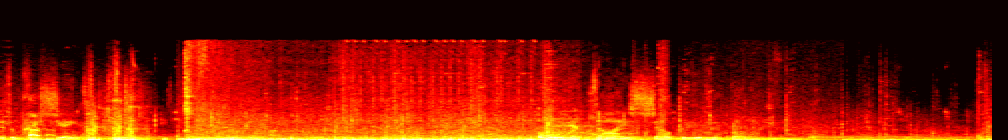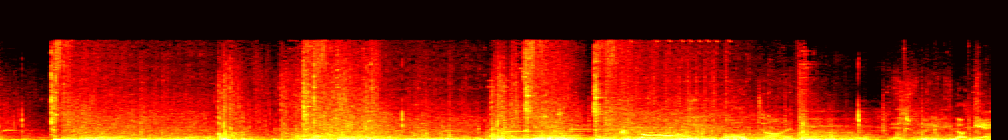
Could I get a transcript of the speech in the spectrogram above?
is appreciated. All that dies shall be reborn. Not yet.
